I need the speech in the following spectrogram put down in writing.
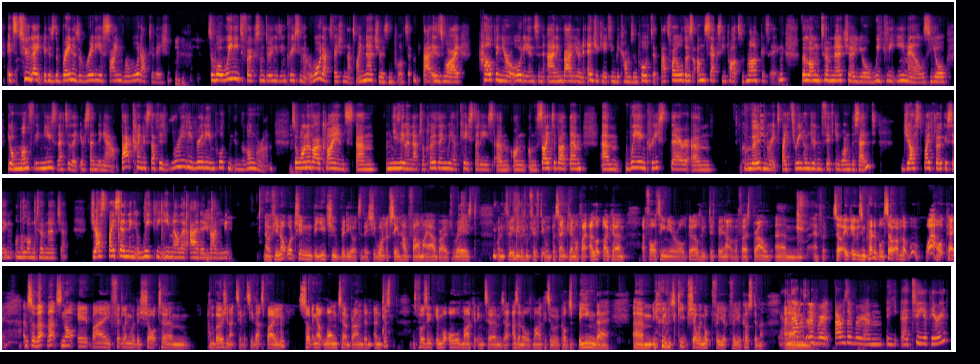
It's too late because the brain has already assigned reward activation. Mhm. So, what we need to focus on doing is increasing that reward activation. That's why nurture is important. That is why helping your audience and adding value and educating becomes important. That's why all those unsexy parts of marketing, the long-term nurture, your weekly emails, your your monthly newsletter that you're sending out, that kind of stuff is really, really important in the long run. So one of our clients, um, New Zealand Natural Clothing, we have case studies um, on on the site about them. Um, we increased their um, conversion rates by 351% just by focusing on the long-term nurture just by sending a weekly email that added value Now, if you're not watching the YouTube video to this, you won't have seen how far my eyebrows raised when 351% came off. I, I looked like um, a 14 year old girl who'd just been out of her first brow um, effort. So it, it was incredible. So I was like, wow, okay. And so that that's not it by fiddling with the short term conversion activity. That's by sorting out long term brand and, and just, I suppose, in, in what old marketing terms, uh, as an old marketer, we would call just being there. Um, you know, just keep showing up for your for your customer. and that was Um, over that was over um, a, a two year period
